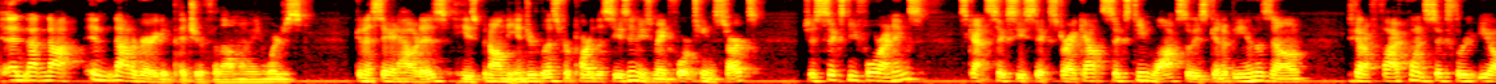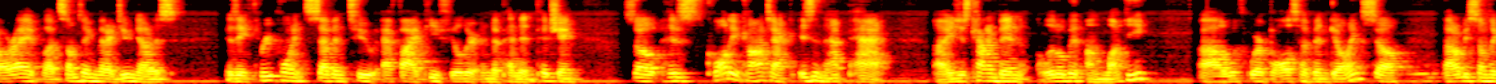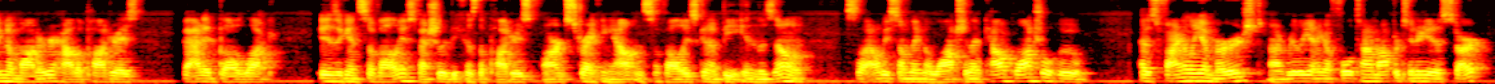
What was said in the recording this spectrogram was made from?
and not not not a very good pitcher for them. I mean, we're just gonna say it how it is. He's been on the injured list for part of the season. He's made 14 starts, just 64 innings. He's got 66 strikeouts, 16 walks, so he's gonna be in the zone. He's got a 5.63 ERA, but something that I do notice is a 3.72 FIP fielder independent pitching. So his quality of contact isn't that bad. Uh, he's just kind of been a little bit unlucky uh, with where balls have been going. So that'll be something to monitor how the Padres' batted ball luck is against Civale, especially because the Padres aren't striking out and Civale's going to be in the zone. So that'll be something to watch. And then Cal Quantrill, who has finally emerged, uh, really getting a full time opportunity to start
